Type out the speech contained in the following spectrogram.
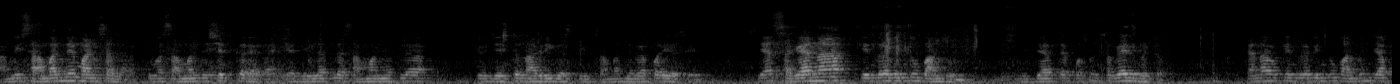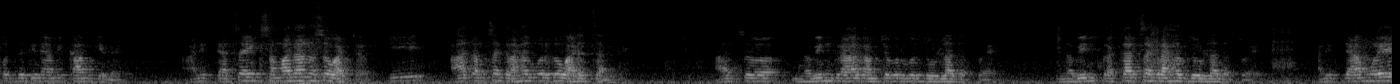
आम्ही सामान्य माणसाला किंवा सामान्य शेतकऱ्याला या जिल्ह्यातल्या सामान्यातल्या किंवा ज्येष्ठ नागरिक असतील सामान्य व्यापारी असेल या सगळ्यांना केंद्रबिंदू बांधून विद्यार्थ्यापासून सगळेच घटक त्यांना केंद्रबिंदू बांधून ज्या पद्धतीने आम्ही काम केलं आहे आणि त्याचं एक समाधान असं वाटतं की आज आमचा ग्राहक वर्ग वाढत चाललाय. आज नवीन ग्राहक आमच्या बरोबर जोडला जातोय. नवीन प्रकारचा ग्राहक जोडला जातोय. आणि त्यामुळे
